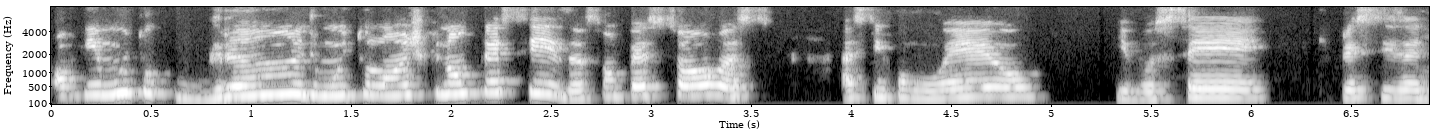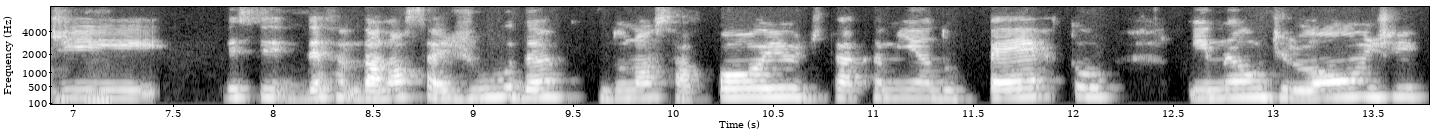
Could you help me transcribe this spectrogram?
alguém muito grande, muito longe, que não precisa. São pessoas, assim como eu e você, que precisa de, uhum. desse, da nossa ajuda, do nosso apoio, de estar caminhando perto e não de longe.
